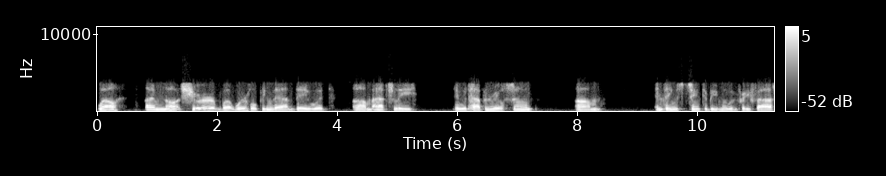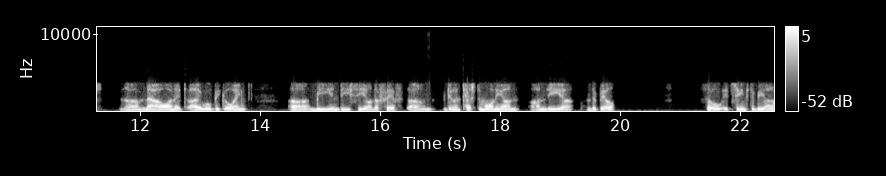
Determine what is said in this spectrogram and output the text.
Well, I'm not sure, but we're hoping that they would um, actually, it would happen real soon. Um, and things seem to be moving pretty fast um, now on it. I will be going uh, be in DC on the fifth, um, doing testimony on on the uh, on the bill. So it seems to be on a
